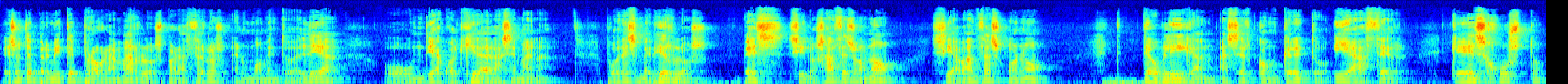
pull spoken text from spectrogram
Eso te permite programarlos para hacerlos en un momento del día o un día cualquiera de la semana. Puedes medirlos, ves si los haces o no, si avanzas o no. Te obligan a ser concreto y a hacer, que es justo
